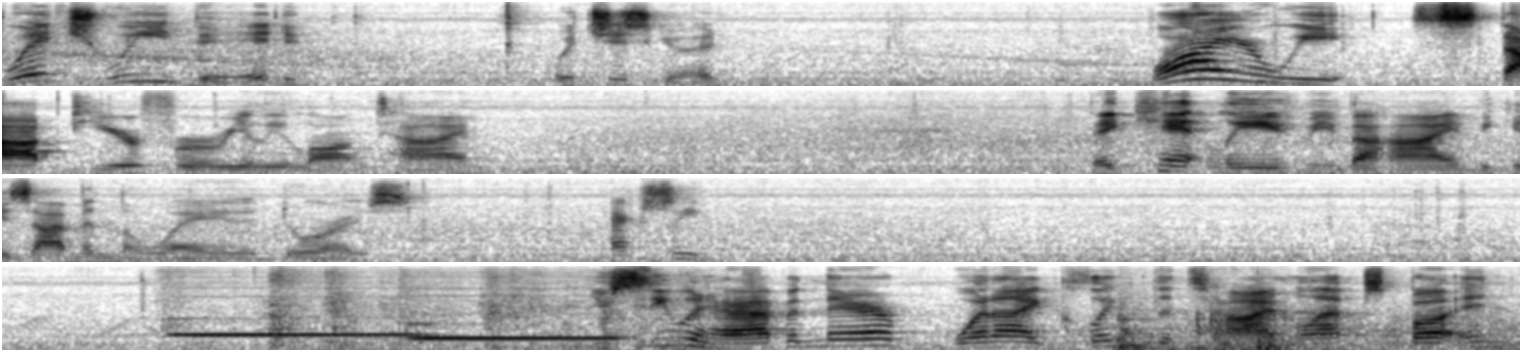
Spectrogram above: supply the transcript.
Which we did, which is good. Why are we stopped here for a really long time? They can't leave me behind because I'm in the way of the doors. Actually, see what happened there? When I clicked the time-lapse button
